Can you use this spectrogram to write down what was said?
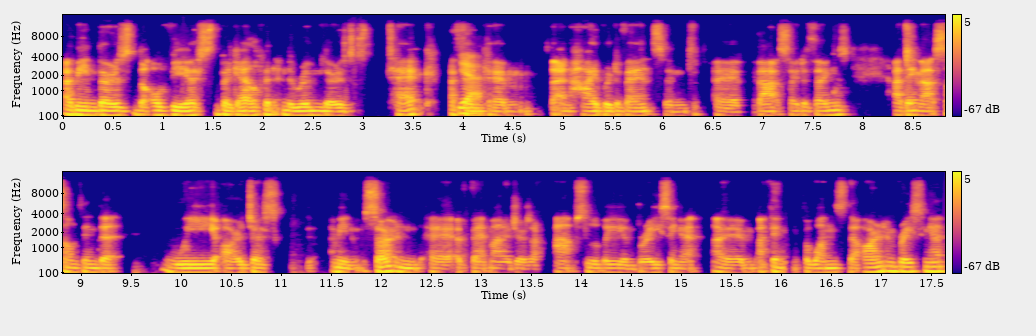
I mean, there's the obvious big elephant in the room. There's tech, I yeah. think, um, and hybrid events and uh, that side of things. I think that's something that we are just, I mean, certain uh, event managers are absolutely embracing it. Um, I think the ones that aren't embracing it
